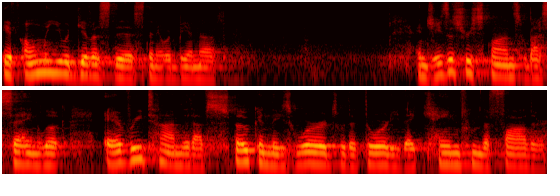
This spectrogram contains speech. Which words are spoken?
If only you would give us this, then it would be enough. And Jesus responds by saying, Look, every time that I've spoken these words with authority, they came from the Father.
